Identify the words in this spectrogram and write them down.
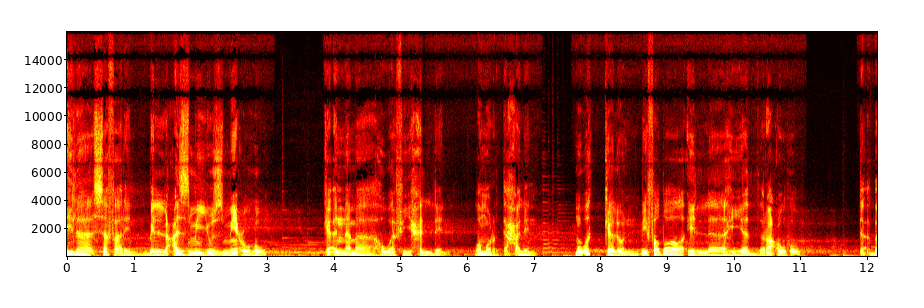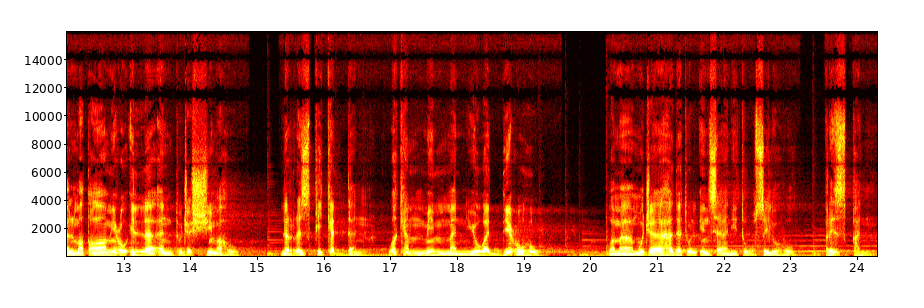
إلى سفر بالعزم يزمعه كأنما هو في حل ومرتحل موكل بفضاء الله يذرعه تأبى المطامع إلا أن تجشمه للرزق كدا وكم ممن يودعه وما مجاهدة الإنسان توصله رزقا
